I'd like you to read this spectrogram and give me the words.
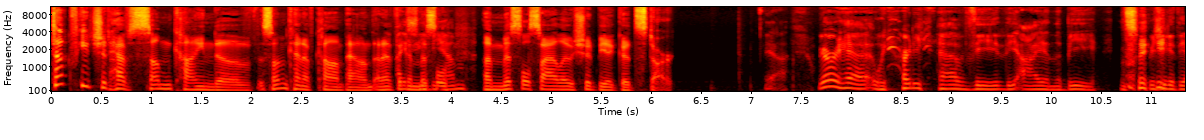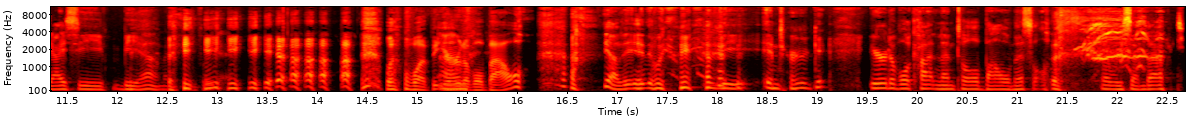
duck feed should have some kind of some kind of compound and i think a missile a missile silo should be a good start Yeah, we already have we already have the the I and the B. We should get the ICBM. and complete it. yeah. what, what the Um, irritable bowel Yeah, the, we have the inter irritable continental bowel missile that we send out.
